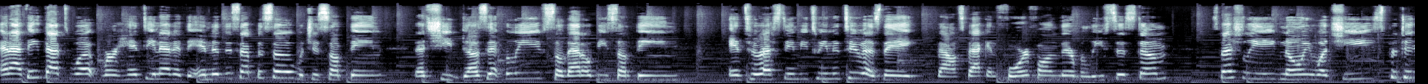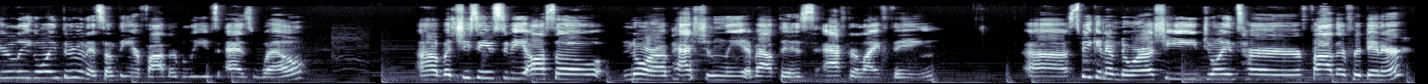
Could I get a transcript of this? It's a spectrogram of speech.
And I think that's what we're hinting at at the end of this episode, which is something that she doesn't believe. So that'll be something interesting between the two as they bounce back and forth on their belief system, especially knowing what she's particularly going through, and that's something her father believes as well. Uh, but she seems to be also Nora passionately about this afterlife thing. Uh, speaking of Nora, she joins her father for dinner,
